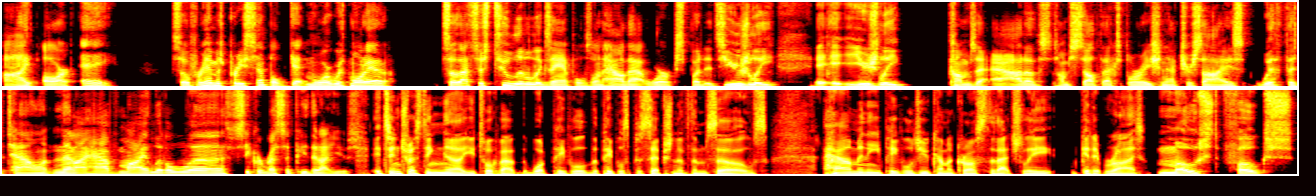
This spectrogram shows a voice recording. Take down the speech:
I R A. So for him, it's pretty simple get more with Moreira. So that's just two little examples on how that works, but it's usually, it, it usually comes out of some self exploration exercise with the talent. And then I have my little uh, secret recipe that I use. It's interesting uh, you talk about what people, the people's perception of themselves. How many people do you come across that actually get it right? Most folks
